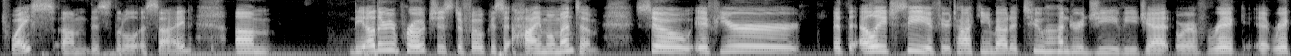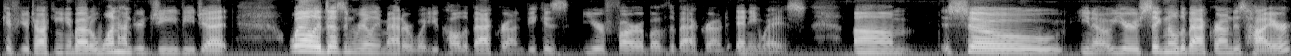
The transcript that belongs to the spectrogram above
twice, um, this little aside. Um, the other approach is to focus at high momentum. So if you're at the LHC, if you're talking about a 200 GeV jet, or if RHIC at RHIC, if you're talking about a 100 GeV jet, well, it doesn't really matter what you call the background because you're far above the background anyways. Um, so, you know, your signal to background is higher.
